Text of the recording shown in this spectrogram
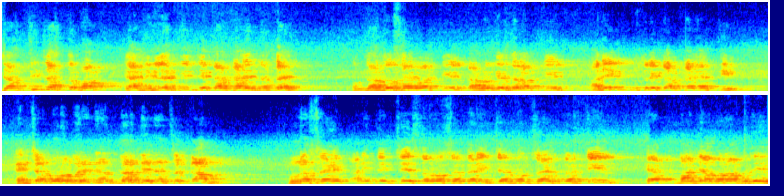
जास्तीत जास्त भाव या जिल्ह्यातील जे कारखाने जात आहेत मग जाधव साहेब असतील काळुंगे सर असतील अनेक दुसरे कारखाने असतील यांच्या बरोबरीनं दर देण्याचं काम मुन्ना साहेब आणि त्यांचे सर्व सहकारी चेअरमन साहेब करतील. यात माझ्या मनामध्ये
